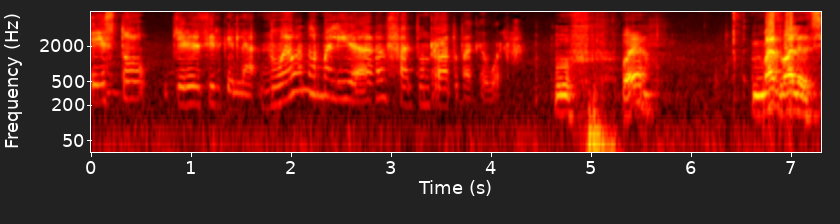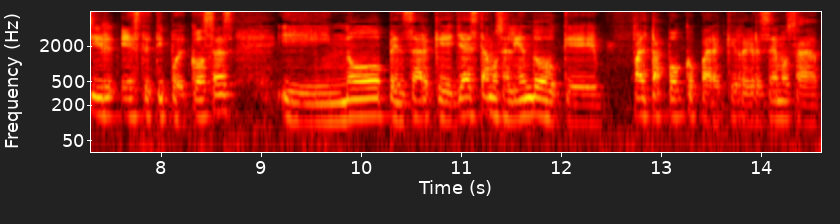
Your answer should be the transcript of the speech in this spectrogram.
esto quiere decir que la nueva normalidad falta un rato para que vuelva. Uf, bueno, más vale decir este tipo de cosas y no pensar que ya estamos saliendo, que falta poco para que regresemos a,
